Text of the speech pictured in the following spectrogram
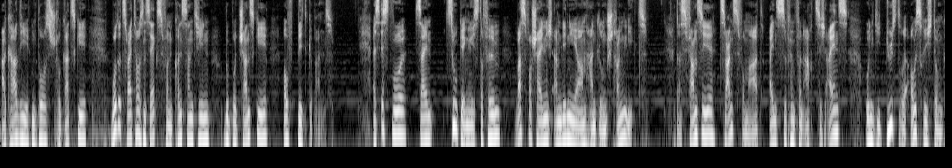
Arkadi und Boris Strugatsky wurde 2006 von Konstantin Lubochanski auf Bild gebannt. Es ist wohl sein zugänglichster Film, was wahrscheinlich am linearen Handlungsstrang liegt. Das Fernseh-Zwangsformat 1 zu 85.1 und die düstere Ausrichtung,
